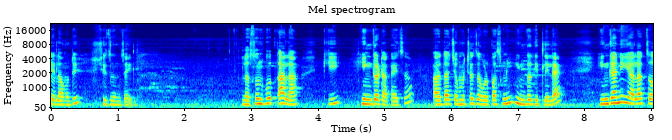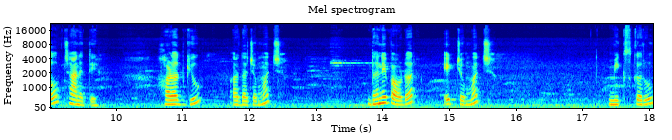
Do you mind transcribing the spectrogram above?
तेलामध्ये शिजून जाईल. लसूण होत आला की हिंग टाकायचं. अर्धा चमचा जवळपास मी हिंग घेतलेला आहे. हिंगाने याला चव छान येते. हळद घेऊ अर्धा चम्मच धने पावडर एक चम्मच मिक्स करू.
